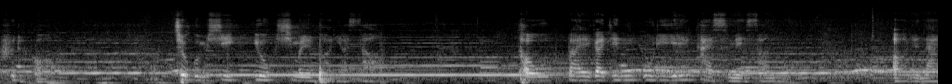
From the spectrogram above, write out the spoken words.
흐르고 조금씩 욕심을 버려서 더욱 맑아진 우리의 가슴에선 어느 날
